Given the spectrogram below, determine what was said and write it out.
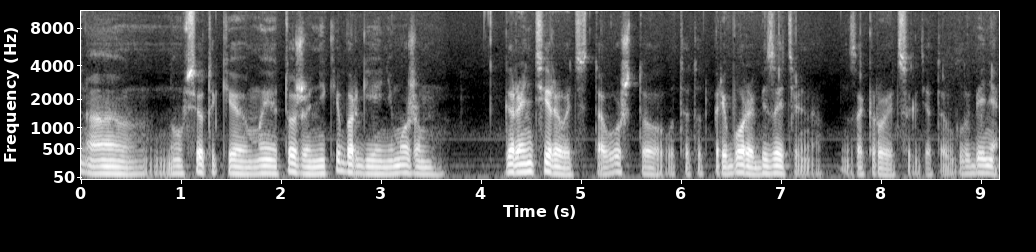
а, но все-таки мы тоже не киборги и не можем гарантировать того, что вот этот прибор обязательно закроется где-то в глубине.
